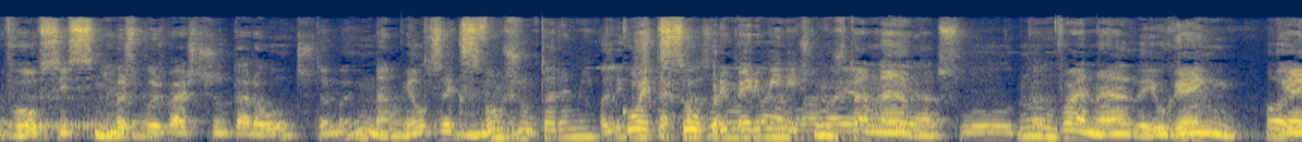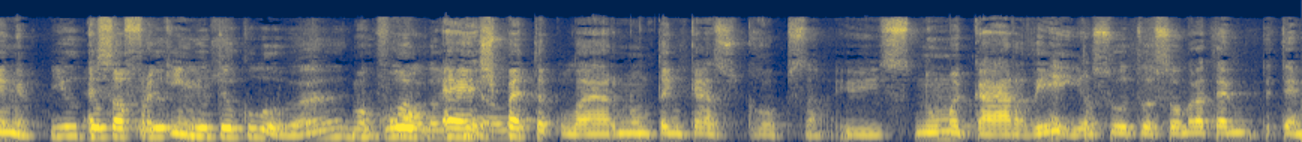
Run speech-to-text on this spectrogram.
Vou, sim, senhor. Mas depois vais-te juntar a outros também? Não, eles é que se vão juntar a mim, Olha porque eu é que sou o primeiro-ministro. Não está nada. absoluta. Não vai nada, eu ganho. Olha, ganho. e o É teu- só e o- fraquinhos. E o teu clube? O meu Não clube é espetacular, não tem casos de corrupção. Isso numa carne. Ei, eu sou a tua sombra, até, me- até,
